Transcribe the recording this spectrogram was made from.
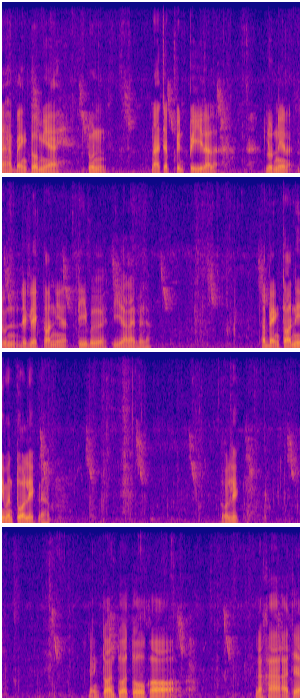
นะครับ แบ่งตัวเมียรุ่นน่าจะเป็นปีแล้วล่ะ รุ่นนี้แหละรุ่นเล็ก ๆ ตอนนี้ตีเบอร์ตีอะไรไปแล้ว ถ้าแบ่งตอนนี้มันตัวเล็กนะครับ ตัวเล็ก แบ่งตอนตัวโตก็ราคาอาจจะ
